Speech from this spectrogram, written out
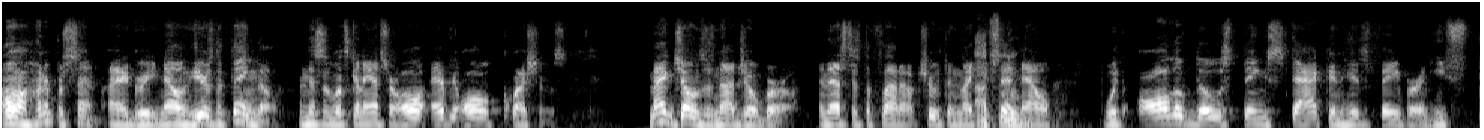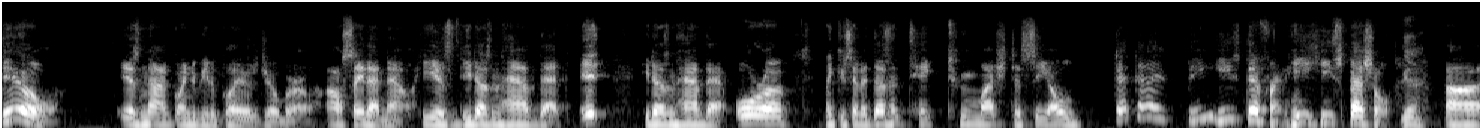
Oh, 100%. I agree. Now, here's the thing, though, and this is what's going to answer all every all questions. Mac Jones is not Joe Burrow, and that's just the flat out truth. And like Absolutely. you said, now with all of those things stacked in his favor, and he still is not going to be the player as Joe Burrow. I'll say that now. He is. He doesn't have that it. He doesn't have that aura. Like you said, it doesn't take too much to see. Oh, that guy, he, he's different. He he's special. Yeah. Uh,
